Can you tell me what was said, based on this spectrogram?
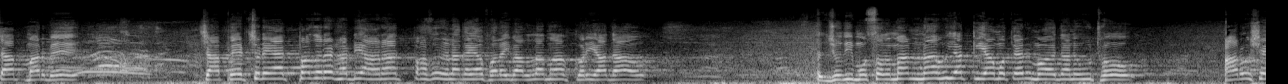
চাপ মারবে। চাপের চড়ে এক পাজরের হাডি আর এক পাঁচরে লাগাইয়া ফলাইবা। আল্লাহ মাফ করিয়া দাও। যদি মুসলমান না হইয়া কিয়ামতের ময়দানে উঠো আরও সে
